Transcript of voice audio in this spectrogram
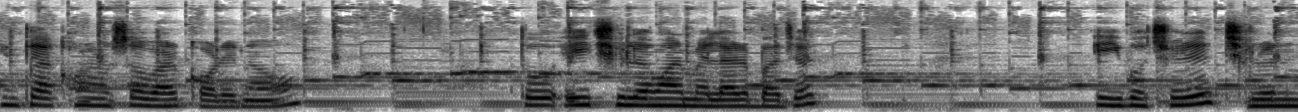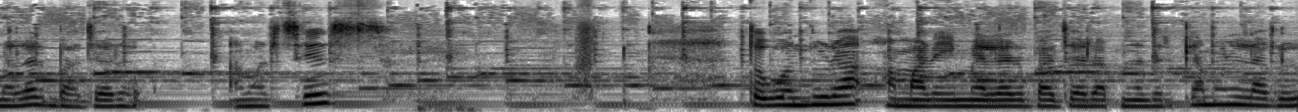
কিন্তু এখন ওসব আর করে না ও। তো এই ছিল আমার মেলার বাজার। এই বছরে ঝুলন মেলার বাজার আমার শেষ। তো বন্ধুরা, আমার এই মেলার বাজার আপনাদের কেমন লাগল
